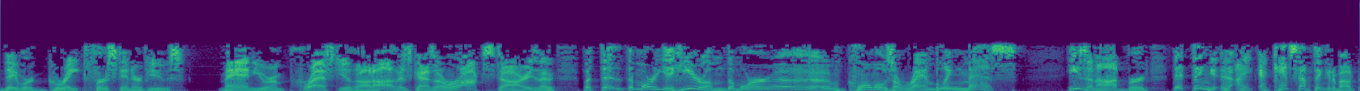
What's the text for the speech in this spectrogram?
they were great first interviews. Man, you're impressed. You thought, oh, this guy's a rock star. But the the more you hear him, the more uh, Cuomo's a rambling mess. He's an odd bird. That thing, I, I can't stop thinking about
